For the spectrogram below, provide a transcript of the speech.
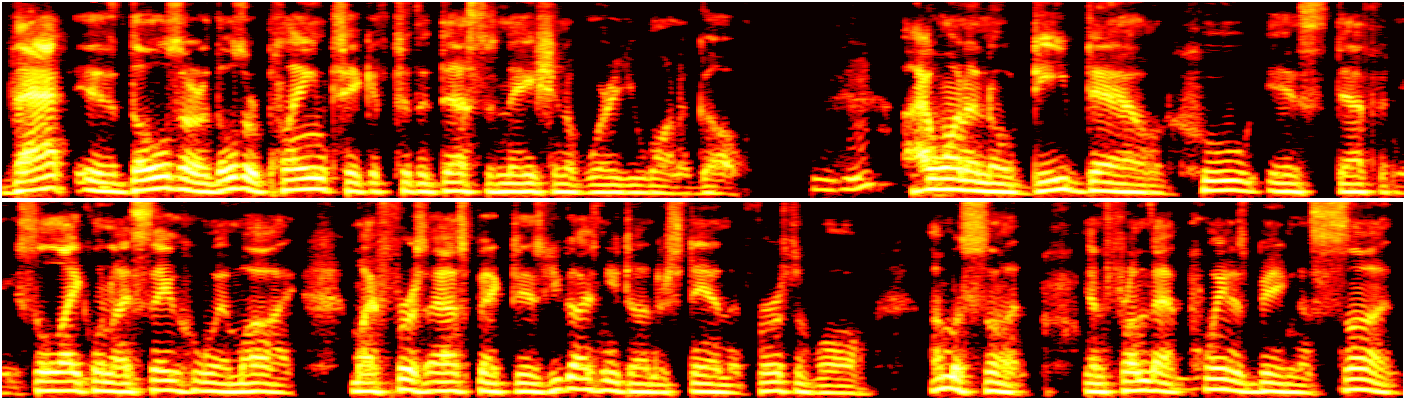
That is those are those are plane tickets to the destination of where you want to go. Mm-hmm. I want to know deep down who is Stephanie. So, like when I say, Who am I? My first aspect is you guys need to understand that, first of all, I'm a son. And from that point as being a son,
